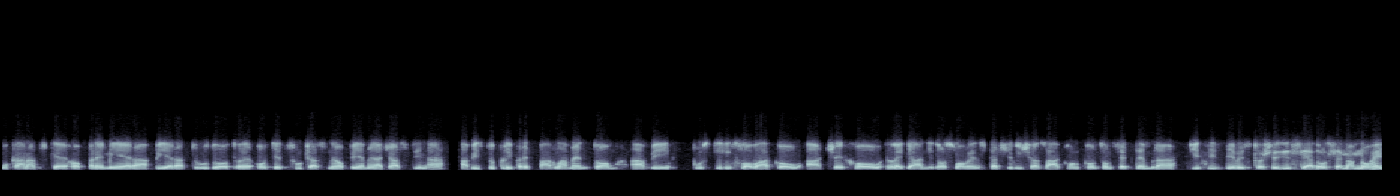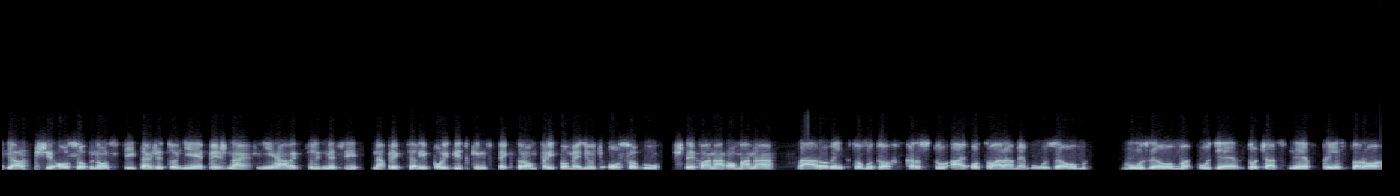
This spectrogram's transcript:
u kanadského premiéra Piera Trudeau, to je otec súčasného premiéra Justina, a vystúpili pred parlamentom, aby pustili Slovákov a Čechov legálne do Slovenska, či vyšiel zákon koncom septembra 1968 a mnohé ďalšie osobnosti, takže to nie je bežná kniha, ale chceli sme si napriek celým politickým spektrom pripomenúť osobu Štefana Romana. Zároveň k tomuto krstu aj otvárame múzeum, Múzeum bude dočasne v priestoroch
